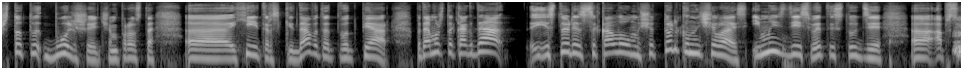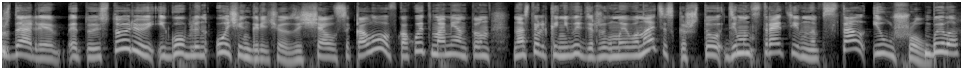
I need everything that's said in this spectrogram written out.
что-то большее, чем просто э, хейтерский, да, вот этот вот пиар. Потому что когда история с Соколовым еще только началась, и мы здесь, в этой студии, э, обсуждали эту историю, и Гоблин очень горячо защищал Соколова, в какой-то момент он настолько не выдержал моего натиска, что демонстративно встал и ушел. Было.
